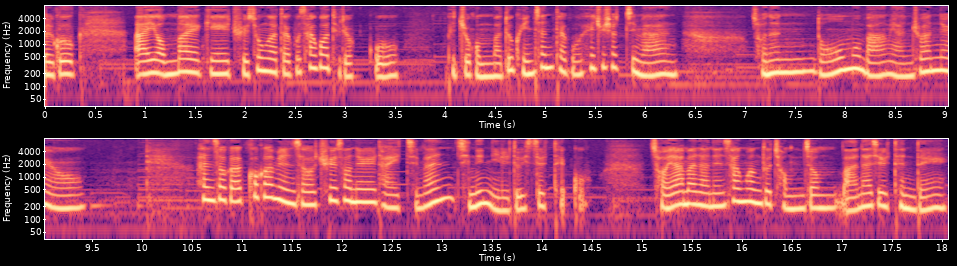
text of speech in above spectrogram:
결국 아이 엄마에게 죄송하다고 사과드렸고 그쪽 엄마도 괜찮다고 해주셨지만 저는 너무 마음이 안 좋았네요. 한서가 커가면서 최선을 다했지만 지는 일도 있을 테고 져야만 하는 상황도 점점 많아질 텐데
